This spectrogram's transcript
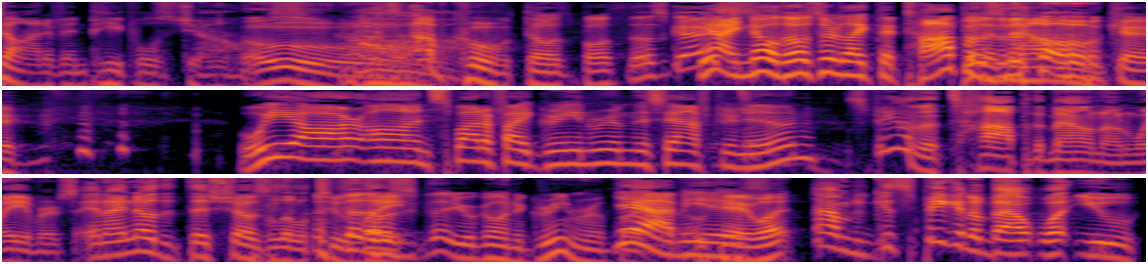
Donovan Peoples Jones. Oh, I'm cool with those both those guys. Yeah, I know those are like the top Those of are the the, mountain. oh, okay. We are on Spotify Green Room this afternoon. speaking of the top of the mountain on waivers, and I know that this show's a little too Thought that late. was- thought you were going to green room. but- Yeah, I mean, okay, it's- what? I'm g- speaking about what you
